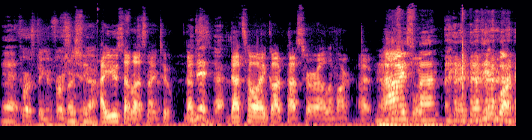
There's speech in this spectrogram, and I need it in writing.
Yeah. first finger, first, First finger. finger. I used that last night too. That's, did? That's how I got past her uh, LMR. I, Nice, man. You did one.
